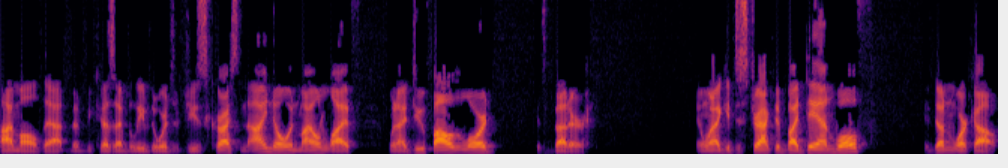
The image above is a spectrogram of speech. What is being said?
I'm all that, but because I believe the words of Jesus Christ. And I know in my own life, when I do follow the Lord, it's better. And when I get distracted by Dan Wolf, it doesn't work out.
